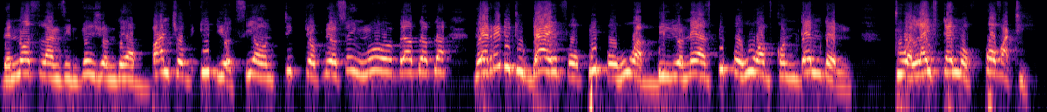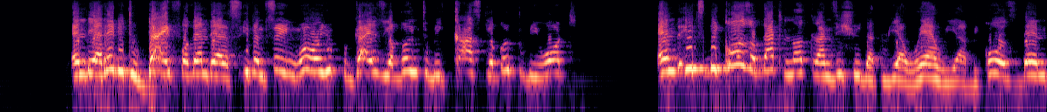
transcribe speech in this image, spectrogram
the Northlands invasion. There are a bunch of idiots here on TikTok. They are saying, oh, blah, blah, blah. They are ready to die for people who are billionaires, people who have condemned them to a lifetime of poverty. And they are ready to die for them. They are even saying, oh, you guys, you're going to be cast. You're going to be what? And it's because of that Northlands issue that we are where we are. Because then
